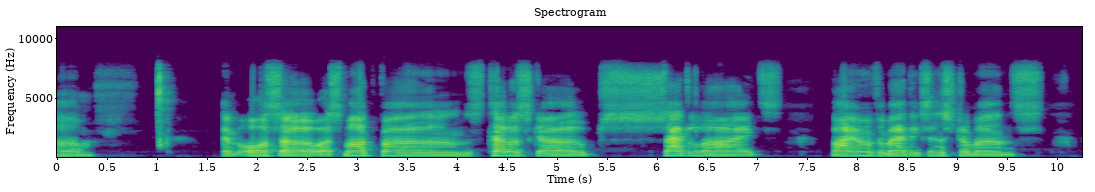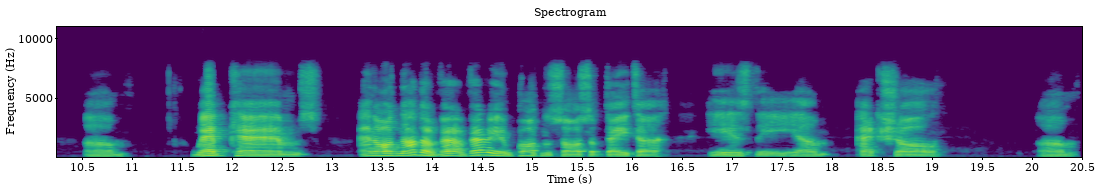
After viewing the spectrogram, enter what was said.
um, and also uh, smartphones, telescopes, satellites, bioinformatics instruments, um, webcams, and another very, very important source of data is the um, actual um,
